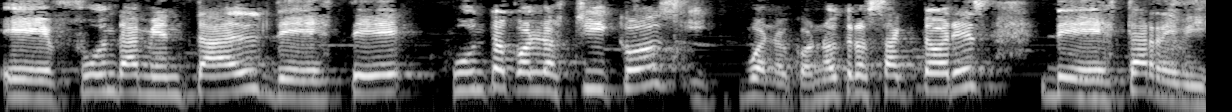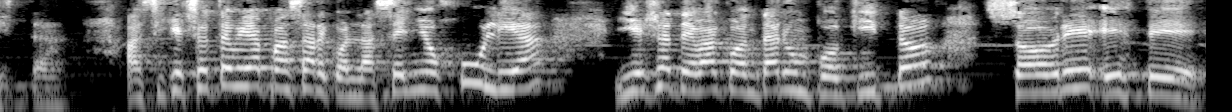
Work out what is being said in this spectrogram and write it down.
eh, fundamental de este, junto con los chicos y bueno, con otros actores de esta revista. Así que yo te voy a pasar con la señor Julia y ella te va a contar un poquito sobre este,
